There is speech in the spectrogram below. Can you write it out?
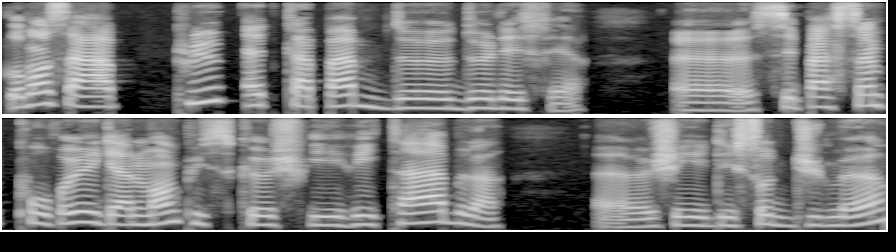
commence à plus être capable de, les faire. Euh, c'est pas simple pour eux également, puisque je suis irritable, euh, j'ai des sautes d'humeur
